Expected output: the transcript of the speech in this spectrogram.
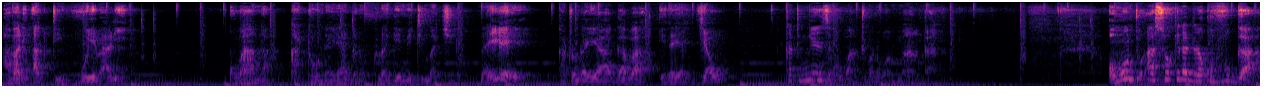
abali active webali kubanga katonda yayagala okutulaga emitima gino. Naye katonda yagaba era yajjawo kati ngenze ku bantu bano wammanga. Omuntu asookera ddala kuvuga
